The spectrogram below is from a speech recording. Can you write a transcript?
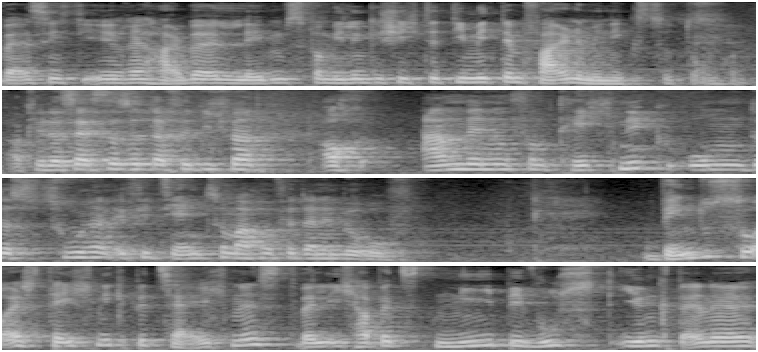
weiß nicht, ihre halbe Lebensfamiliengeschichte, die mit dem Fall nämlich nichts zu tun hat. Okay, das heißt also, da für dich war auch Anwendung von Technik, um das Zuhören effizient zu machen für deinen Beruf. Wenn du es so als Technik bezeichnest, weil ich habe jetzt nie bewusst irgendeine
